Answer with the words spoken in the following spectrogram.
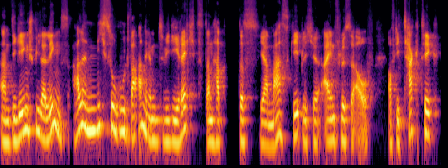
ähm, die Gegenspieler links alle nicht so gut wahrnimmt wie die rechts, dann hat das ja maßgebliche Einflüsse auf, auf die Taktik,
